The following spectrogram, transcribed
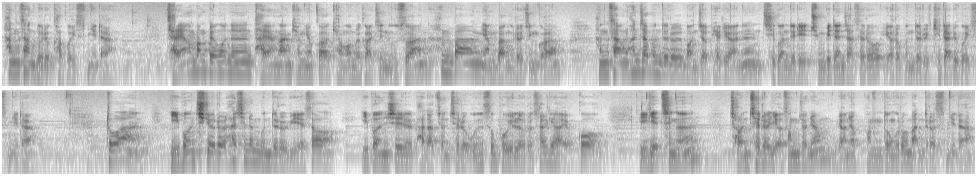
항상 노력하고 있습니다. 자양방병원은 다양한 경력과 경험을 가진 우수한 한방 양방 의료진과 항상 환자분들을 먼저 배려하는 직원들이 준비된 자세로 여러분들을 기다리고 있습니다. 또한 입원 치료를 하시는 분들을 위해서 입원실 바닥 전체를 온수 보일러로 설계하였고 일개층은 전체를 여성 전용 면역 병동으로 만들었습니다.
